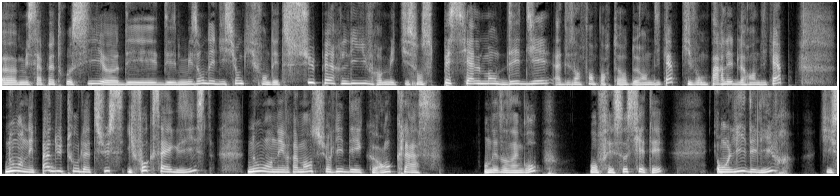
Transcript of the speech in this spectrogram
euh, mais ça peut être aussi euh, des, des maisons d'édition qui font des super livres, mais qui sont spécialement dédiés à des enfants porteurs de handicap, qui vont parler de leur handicap. Nous, on n'est pas du tout là-dessus. Il faut que ça existe. Nous, on est vraiment sur l'idée qu'en classe, on est dans un groupe, on fait société, on lit des livres, qui,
